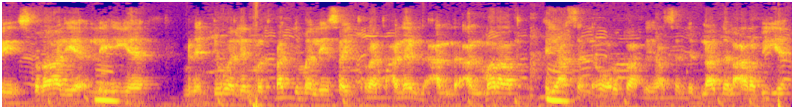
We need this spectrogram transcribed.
بأستراليا اللي هي من الدول المتقدمة اللي سيطرت على ال- على على المرض قياسا لأوروبا قياسا لبلادنا العربية.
